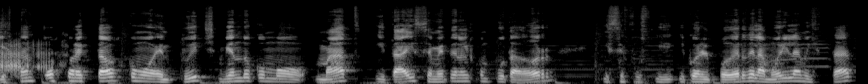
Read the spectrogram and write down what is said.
y están todos conectados como en Twitch viendo como Matt y Tai se meten al computador y se y, y con el poder del amor y la amistad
